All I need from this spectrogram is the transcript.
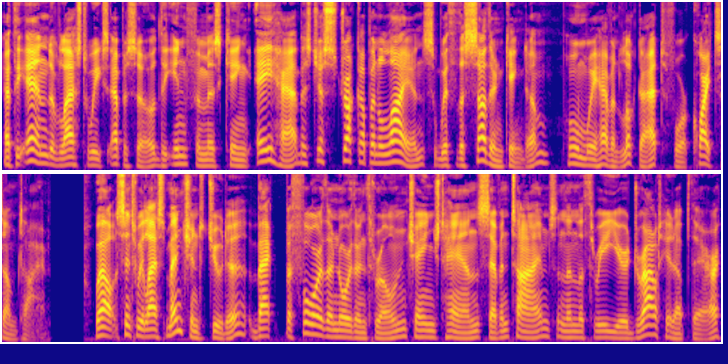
At the end of last week's episode, the infamous King Ahab has just struck up an alliance with the southern kingdom, whom we haven't looked at for quite some time. Well, since we last mentioned Judah, back before the northern throne changed hands seven times and then the three year drought hit up there,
